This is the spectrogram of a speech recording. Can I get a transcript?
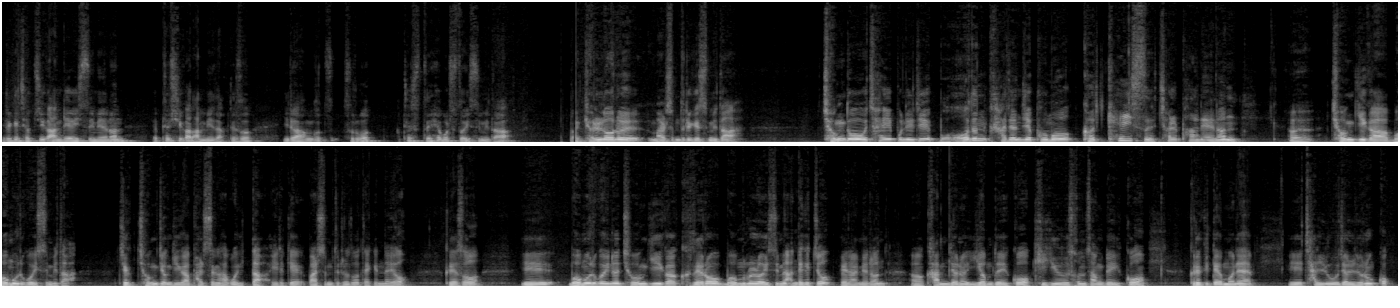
이렇게 접지가 안 되어 있으면은 표시가 납니다. 그래서 이러한 것으로 테스트 해볼 수도 있습니다. 결론을 말씀드리겠습니다. 정도 차이뿐이지 모든 가전제품의 겉 케이스 철판에는 어, 전기가 머무르고 있습니다. 즉 정전기가 발생하고 있다 이렇게 말씀드려도 되겠네요. 그래서 이 머무르고 있는 전기가 그대로 머무르러 있으면 안 되겠죠. 왜냐하면은 어, 감전의 위험도 있고 기기의 손상도 있고 그렇기 때문에 이 잔류 전류는 꼭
